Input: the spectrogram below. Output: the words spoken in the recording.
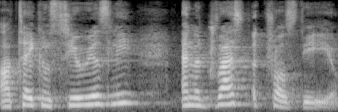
are taken seriously and addressed across the EU.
